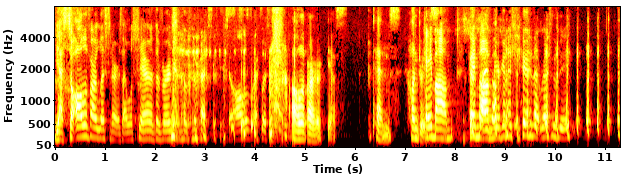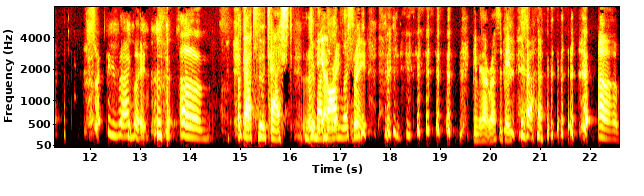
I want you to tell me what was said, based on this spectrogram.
Yes, to all of our listeners, I will share the version of the recipe to all of our listeners. all of our yes tens hundreds Hey, mom. Hey, mom, Mom. you're to share that recipe. exactly um okay That's the test. Uh, Did my yeah, mom right, listen? right. give me that recipe Yeah. um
